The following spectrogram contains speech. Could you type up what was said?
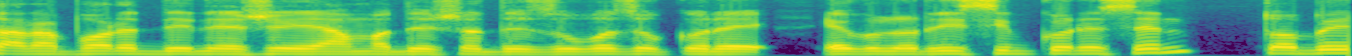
তারা পরের দিন এসে আমাদের সাথে যোগাযোগ করে এগুলো রিসিভ করেছেন। তবে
